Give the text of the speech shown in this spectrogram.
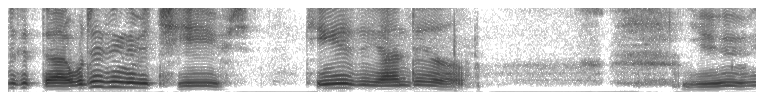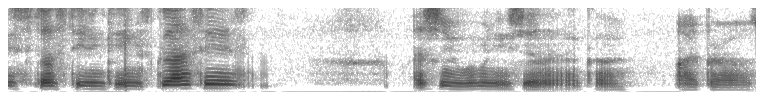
Look at that. What do you think they've achieved? King of the Andal. You still Stephen King's glasses? Actually, a woman who's still that guy. Eyebrows.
